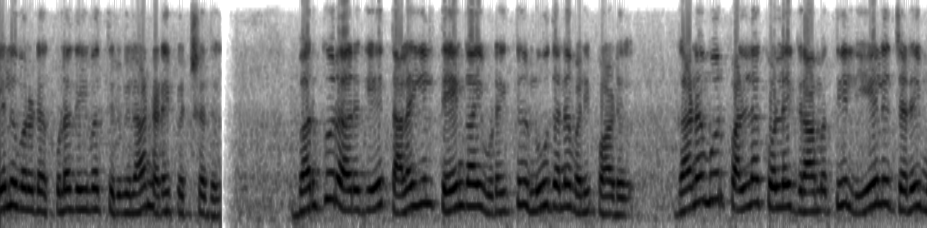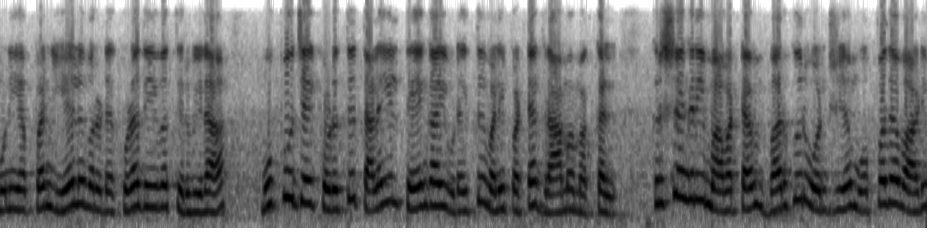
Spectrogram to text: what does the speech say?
ஏழு வருட குலதெய்வ திருவிழா நடைபெற்றது. பர்கூர் அருகே தலையில் தேங்காய் உடைத்து நூதன வழிபாடு. கனமூர் பள்ளக்கொள்ளை கிராமத்தில் ஏழு ஜடை முனியப்பன் ஏழு வருட குலதெய்வ திருவிழா முப்பூஜை கொடுத்து தலையில் தேங்காய் உடைத்து வழிபட்ட கிராம மக்கள். கிருஷ்ணகிரி மாவட்டம் பர்கூர் ஒன்றியம் ஒப்பதவாடி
